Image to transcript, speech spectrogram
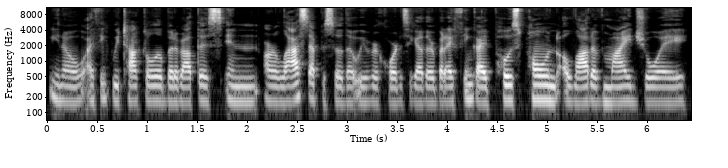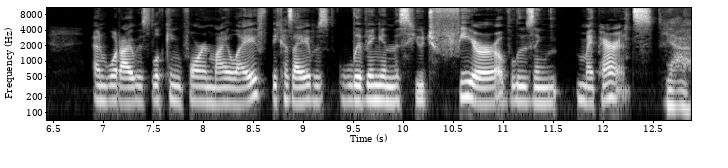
you know, I think we talked a little bit about this in our last episode that we recorded together, but I think I postponed a lot of my joy and what I was looking for in my life because I was living in this huge fear of losing my parents. Yeah.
